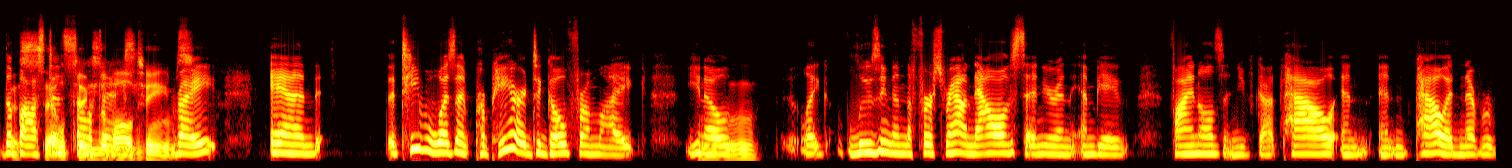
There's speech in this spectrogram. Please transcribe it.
the, Boston Celtics Celtics, of all teams, right? And the team wasn't prepared to go from like, you know, Mhm. like losing in the first round. Now all of a sudden you're in the NBA Finals, and you've got Pau, and and Pau had never.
